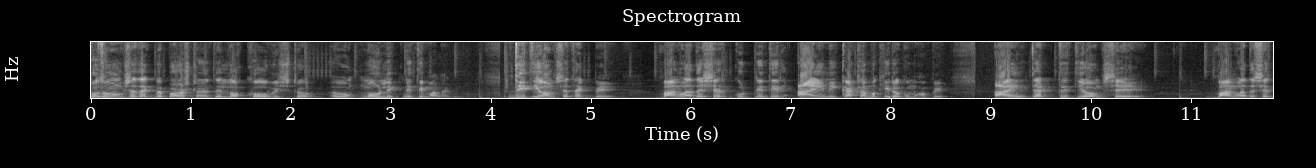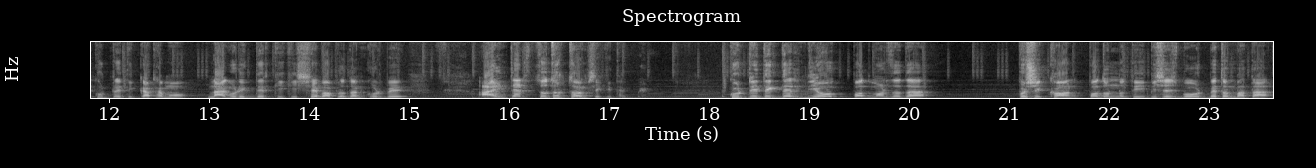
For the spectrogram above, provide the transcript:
প্রথম অংশে থাকবে পররাষ্ট্রনীতির লক্ষ্য, অভিষ্ট এবং মৌলিক নীতিমালাগুলো। দ্বিতীয় অংশে থাকবে বাংলাদেশের কূটনীতির আইনি কাঠামো কীরকম হবে। আইনটার তৃতীয় অংশে বাংলাদেশের কূটনৈতিক কাঠামো, নাগরিকদের কি কি সেবা প্রদান করবে, আইনটার চতুর্থ অংশে কি থাকবে? কূটনীতিকদের নিয়োগ, পদমর্যাদা, প্রশিক্ষণ, পদোন্নতি, বিশেষ বোর্ড, বেতন ভাতা,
